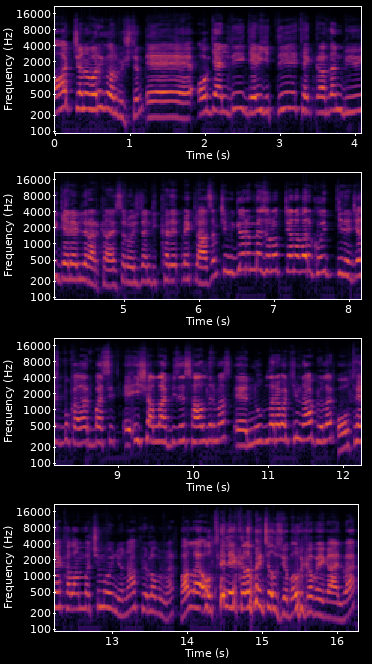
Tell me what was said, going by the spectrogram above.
ağaç canavarı görmüştüm. Ee, o geldi geri gitti. Tekrardan büyüğü gelebilir arkadaşlar. O yüzden dikkat etmek lazım. Şimdi görünmez olup canavarı koyup gideceğiz. Bu kadar basit. E, inşallah bize saldırmaz. E, noob'lara bakayım ne yapıyorlar? Olta yakalanmaçı mı oynuyor? Ne yapıyorlar bunlar? Vallahi oltayla yakalamaya çalışıyor balık kafayı galiba.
